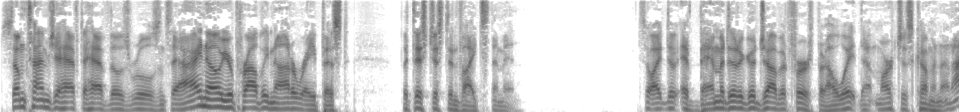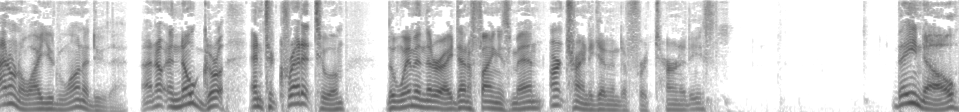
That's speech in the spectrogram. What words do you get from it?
Sometimes you have to have those rules and say, I know you're probably not a rapist, but this just invites them in. So I do, if Bama did a good job at first, but I'll wait. That march is coming, and I don't know why you'd want to do that. I know, and no girl. And to credit to them, the women that are identifying as men aren't trying to get into fraternities. They know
